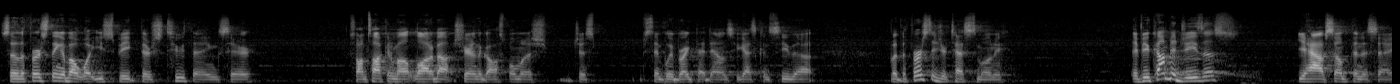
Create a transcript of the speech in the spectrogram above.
So, the first thing about what you speak, there's two things here. So, I'm talking about a lot about sharing the gospel. I'm going to sh- just simply break that down so you guys can see that. But the first is your testimony. If you come to Jesus, you have something to say.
